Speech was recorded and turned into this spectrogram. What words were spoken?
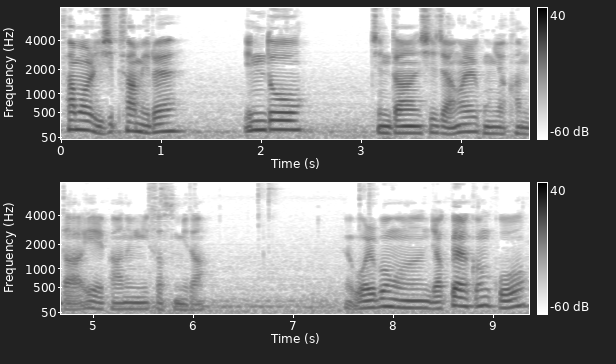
3월 23일에 인도 진단 시장을 공략한다 의 반응이 있었습니다 월봉은 역별 끊고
